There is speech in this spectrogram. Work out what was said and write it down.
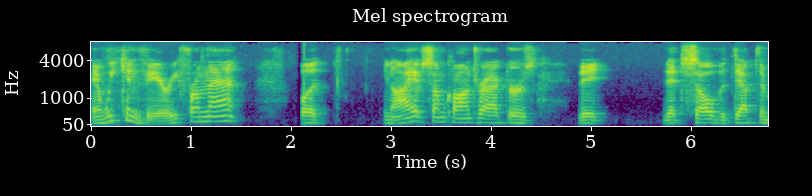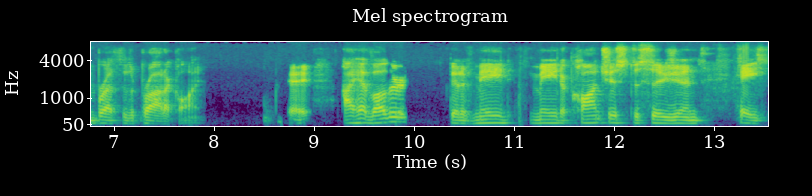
And we can vary from that. But, you know, I have some contractors that that sell the depth and breadth of the product line. Okay. I have others that have made made a conscious decision. Hey,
